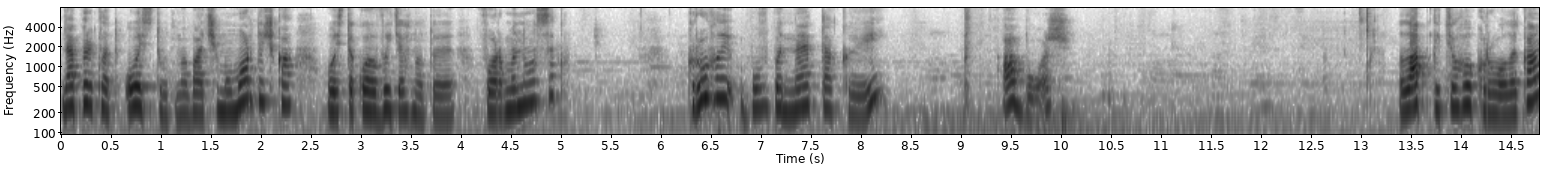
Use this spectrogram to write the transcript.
Наприклад, ось тут ми бачимо мордочка, ось такої витягнутої форми носик. Круглий був би не такий. Або ж лапки цього кролика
